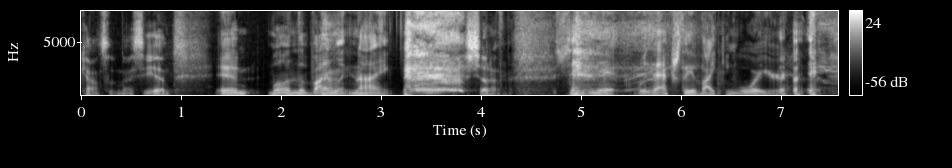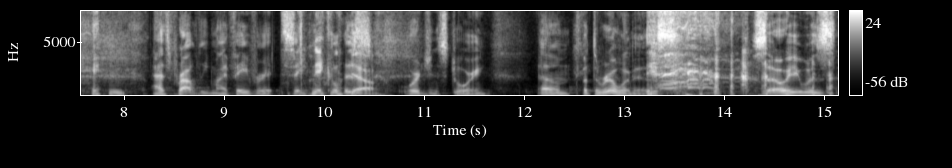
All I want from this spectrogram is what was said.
Council of Nicaea, and Well, in the Violent Night, shut up. Saint Nick was actually a Viking warrior. And That's probably my favorite Saint Nicholas Yeah. origin story. Um, but the real one is. so he was.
